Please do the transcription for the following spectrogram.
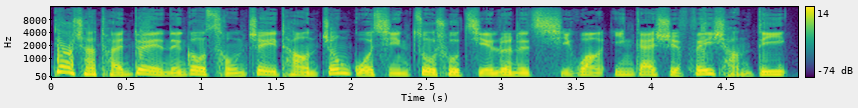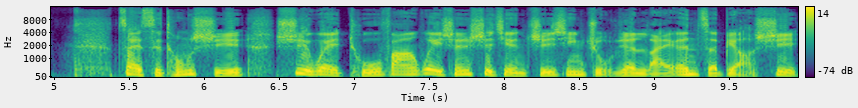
调查团队能够从这一趟中国行做出结论的期望应该是非常低。在此同时，世卫突发卫生事件执行主任莱恩则表示，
